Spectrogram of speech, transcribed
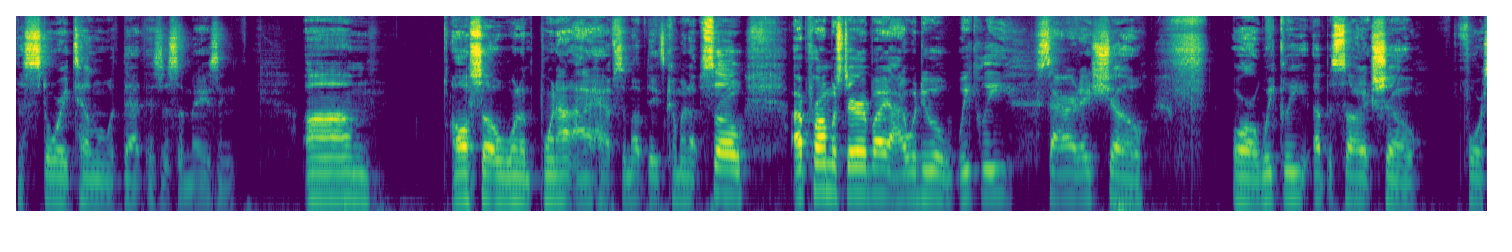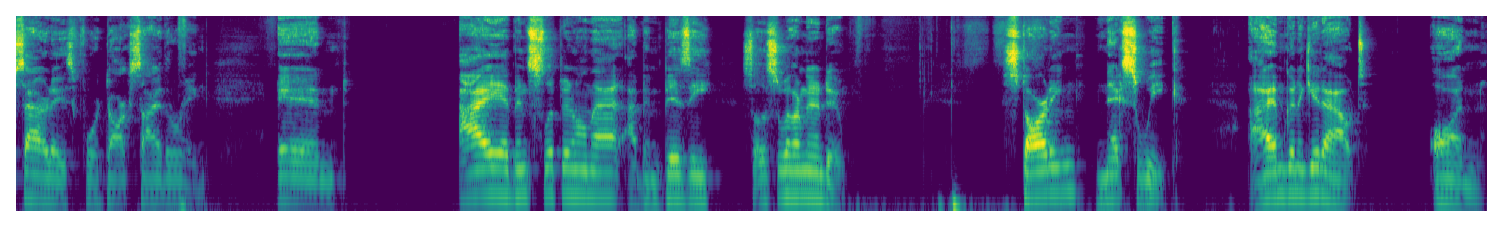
the storytelling with that is just amazing. Um, also, want to point out I have some updates coming up. So, I promised everybody I would do a weekly Saturday show or a weekly episodic show for Saturdays for Dark Side of the Ring. And I have been slipping on that. I've been busy. So, this is what I'm going to do. Starting next week, I am going to get out on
